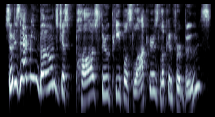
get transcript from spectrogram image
So does that mean Bones just paws through people's lockers looking for booze?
